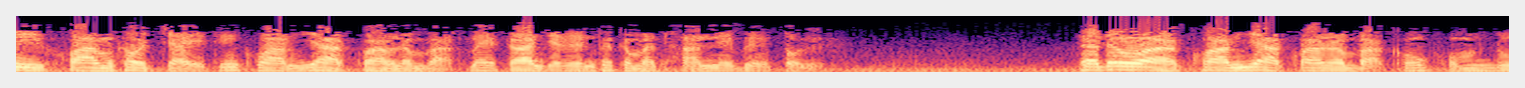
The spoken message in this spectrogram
มีความเข้าใจถึงความยากความลำบากในการเจริญพระกรรมฐานในเบื้องต้น แต่ถ้ว่าความยากความลำบากของผมดู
